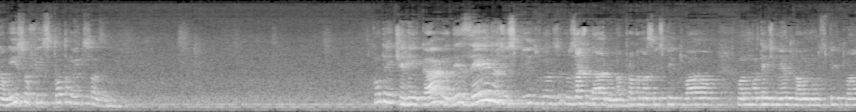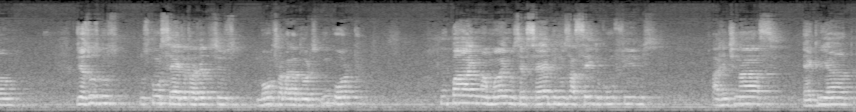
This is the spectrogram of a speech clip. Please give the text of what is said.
Não, isso eu fiz totalmente sozinho. Quando a gente reencarna, dezenas de espíritos nos, ajudaram na programação espiritual, no atendimento no mundo espiritual. Jesus nos, nos concede, através dos seus bons trabalhadores, um corpo. Um pai, uma mãe nos recebe, nos aceita como filhos. A gente nasce, é criado.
